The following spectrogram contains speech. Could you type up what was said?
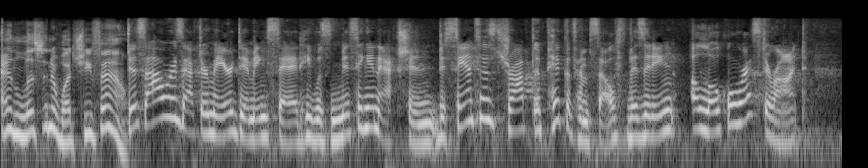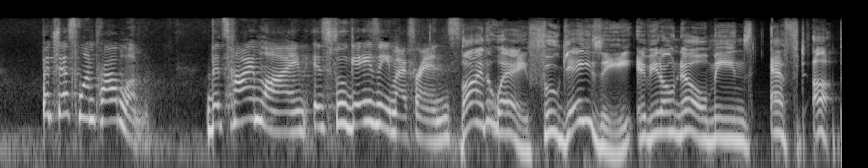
and listen to what she found. Just hours after Mayor Demings said he was missing in action, DeSantis dropped a pic of himself visiting a local restaurant. But just one problem. The timeline is fugazi, my friends. By the way, fugazi, if you don't know, means effed up.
